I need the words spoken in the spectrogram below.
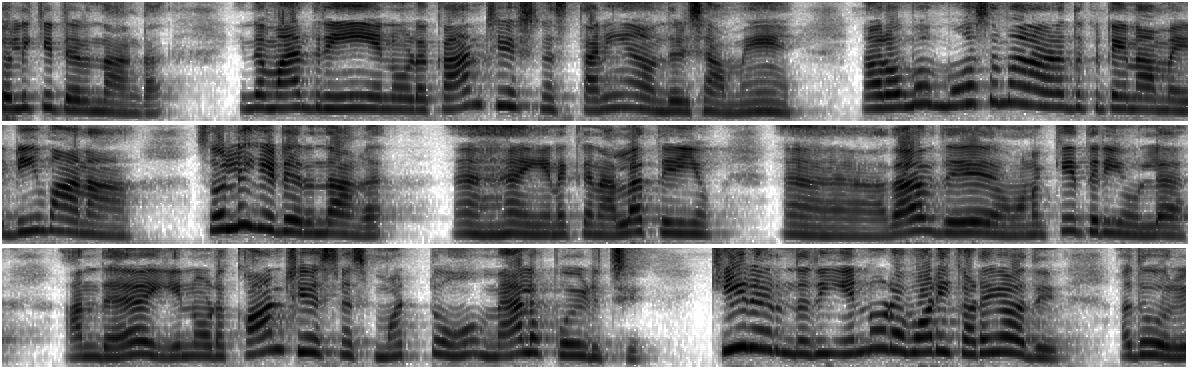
சொல்லிக்கிட்டு இருந்தாங்க. இந்த மாதிரி என்னோடய கான்சியஸ்னஸ் தனியாக வந்துடுச்சாமே நான் ரொம்ப மோசமாக நடந்துக்கிட்டேன் நாம டீமானா. சொல்லிக்கிட்டு இருந்தாங்க. எனக்கு நல்லா தெரியும். அதாவது உனக்கே தெரியும்ல அந்த என்னோட கான்சியஸ்னஸ் மட்டும் மேலே போயிடுச்சு. கீழே இருந்தது என்னோட பாடி கிடையாது. அது ஒரு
